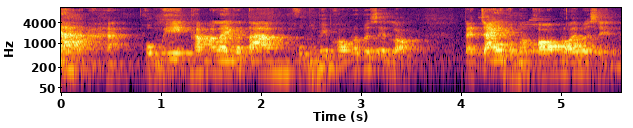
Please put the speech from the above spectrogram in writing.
ยากอะฮะ ผมเองทำอะไรก็ตาม ผมยังไม่พร้อมร้อยเปอร์เซ็นต์หรอก แต่ใจผมมาพร้อมร้อยเปอร์เซ็นต์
